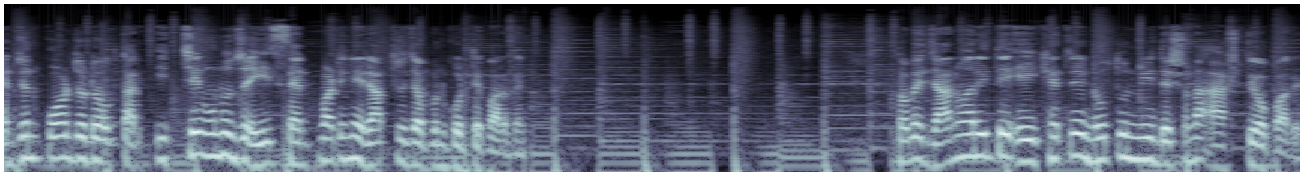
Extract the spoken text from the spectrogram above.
একজন পর্যটক তার ইচ্ছে অনুযায়ী সেন্ট মার্টিনে রাত্রি যাপন করতে পারবেন। তবে জানুয়ারিতে এই ক্ষেত্রে নতুন নির্দেশনা আসতেও পারে।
